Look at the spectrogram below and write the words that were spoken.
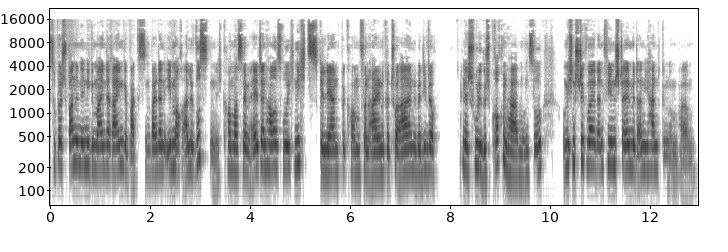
super spannend in die Gemeinde reingewachsen, weil dann eben auch alle wussten, ich komme aus einem Elternhaus, wo ich nichts gelernt bekomme von allen Ritualen, über die wir auch in der Schule gesprochen haben und so und mich ein Stück weit an vielen Stellen mit an die Hand genommen haben.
